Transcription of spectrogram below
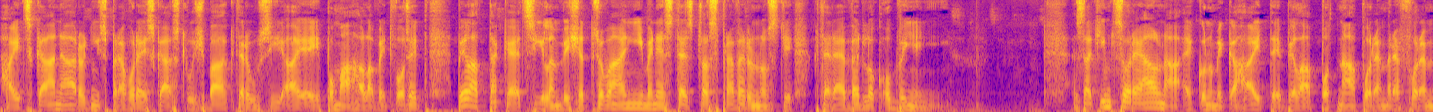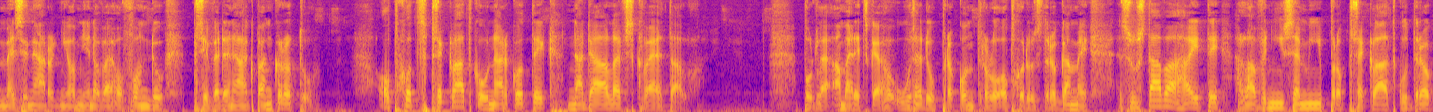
Haitská národní spravodajská služba, kterou CIA pomáhala vytvořit, byla také cílem vyšetřování ministerstva spravedlnosti, které vedlo k obvinění. Zatímco reálná ekonomika Haiti byla pod náporem reform Mezinárodního měnového fondu přivedená k bankrotu, obchod s překládkou narkotik nadále vzkvétal. Podle amerického úřadu pro kontrolu obchodu s drogami zůstává Haiti hlavní zemí pro překládku drog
